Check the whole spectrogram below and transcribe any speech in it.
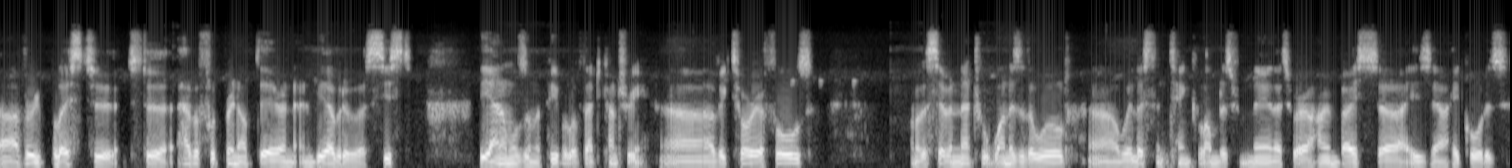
Uh, very blessed to to have a footprint up there and, and be able to assist the animals and the people of that country. Uh, Victoria Falls, one of the seven natural wonders of the world. Uh, we're less than 10 kilometres from there. That's where our home base is, our headquarters.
